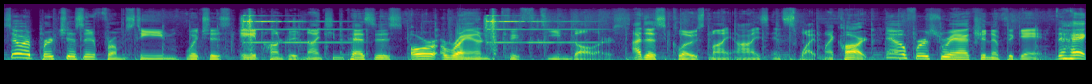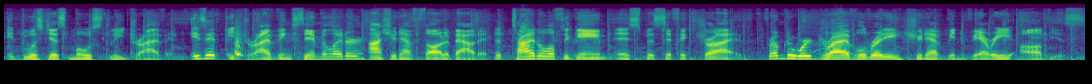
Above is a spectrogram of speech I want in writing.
So I purchased it from Steam, which is 819 pesos or around $15. I just closed my eyes and swiped my card. Now first reaction of the game. The heck, it was just mostly driving. Is it a driving simulator? I should have thought about it. The title of the game is Pacific Drive. From the word drive already should have been very obvious.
